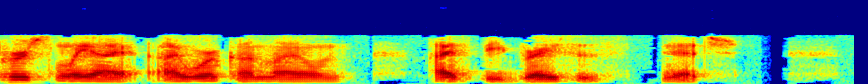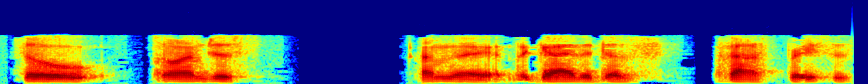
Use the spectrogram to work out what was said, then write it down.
personally I I work on my own high speed braces niche. So so I'm just I'm the the guy that does fast braces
